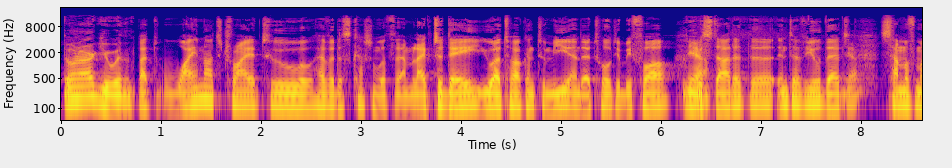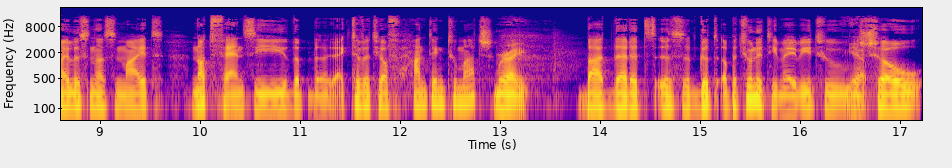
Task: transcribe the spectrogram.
Don't argue with them. But why not try to have a discussion with them? Like today, you are talking to me, and I told you before yeah. we started the interview that yeah. some of my listeners might not fancy the, the activity of hunting too much. Right. But that it is a good opportunity maybe to Yep. show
